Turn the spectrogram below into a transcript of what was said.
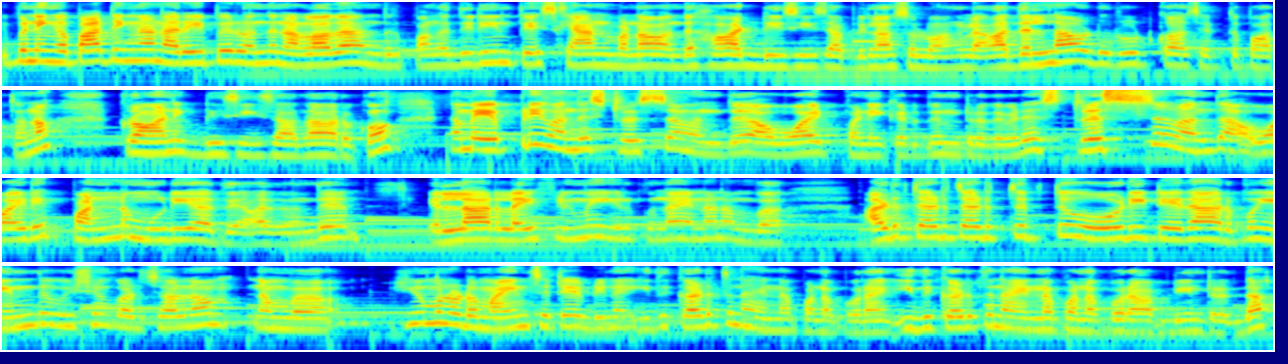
இப்போ நீங்கள் பார்த்தீங்கன்னா நிறைய பேர் வந்து நல்லா தான் இருந்திருப்பாங்க. திடீர்னு போய் ஸ்கேன் பண்ணால் வந்து ஹார்ட் டிசீஸ் அப்படிலாம் சொல்லுவாங்களே அதெல்லாம் ஒரு ரூட் காஸ் எடுத்து பார்த்தோன்னா க்ரானிக் டிசீஸாக தான் இருக்கும். நம்ம எப்படி வந்து ஸ்ட்ரெஸ்ஸை வந்து அவாய்ட் பண்ணிக்கிறதுன்றதை விட ஸ்ட்ரெஸ்ஸை வந்து அவாய்டே பண்ண முடியாது. அது வந்து எல்லார் லைஃப்லையுமே இருக்கும் தான் ஏன்னா நம்ம அடுத்தடுத்து அடுத்தடுத்து ஓடிட்டே தான் இருப்போம். எந்த விஷயம் கிடைச்சாலும் நம்ம ஹியூமனோட மைண்ட் செட்டே எப்படின்னா இதுக்கு அடுத்து நான் என்ன பண்ண போகிறேன் இதுக்கு அடுத்து நான் என்ன பண்ண போகிறேன் அப்படின்றது தான்.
